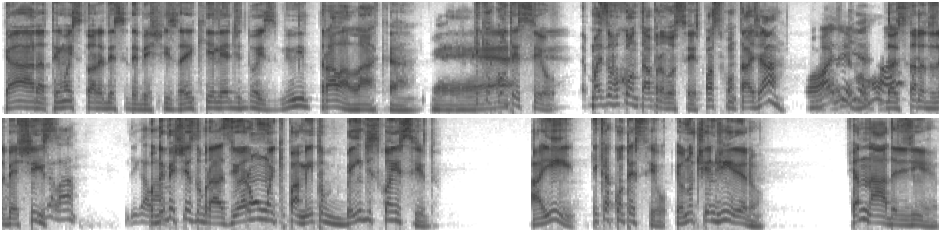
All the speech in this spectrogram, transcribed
cara, tem uma história desse DBX aí que ele é de 2000 e tralalá, cara. O É. que, que aconteceu? Mas eu vou contar pra vocês. Posso contar já? Pode. Da história do DBX? Diga lá. Diga O lá. DBX do Brasil era um equipamento bem desconhecido. Aí, o que, que aconteceu? Eu não tinha dinheiro. Tinha nada de dinheiro.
